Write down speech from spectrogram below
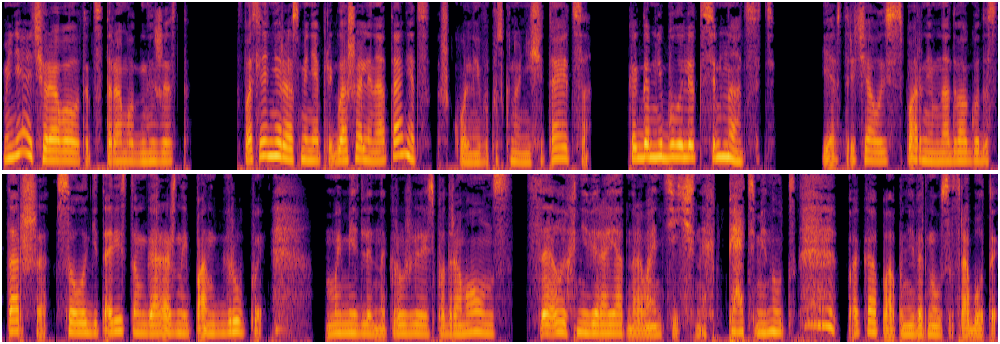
Меня очаровал этот старомодный жест. В последний раз меня приглашали на танец, школьный выпускной не считается, когда мне было лет семнадцать. Я встречалась с парнем на два года старше, соло-гитаристом гаражной панк-группы. Мы медленно кружились под Рамоунс целых невероятно романтичных пять минут, пока папа не вернулся с работы.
